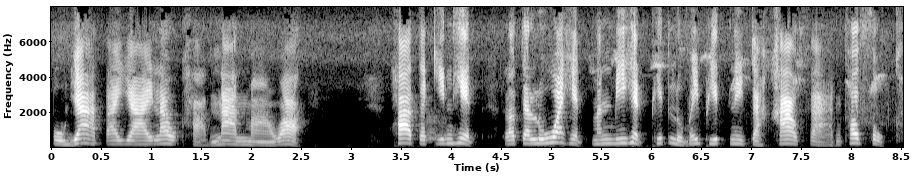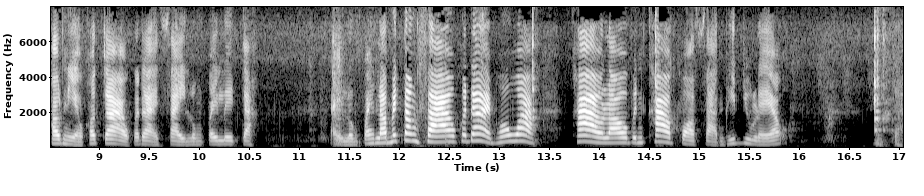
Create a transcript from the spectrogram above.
ปู่ย่าตายายเล่าขานนานมาว่า ถ้าจะกินเห็ด เราจะรู้ว่าเห็ดมันมีเห็ดพิษหรือไม่พิษนี่จ้ะข้าวสารข้าวสุกข้าวเหนียวข้าวเจ้าก็ได้ใส่ลงไปเลยจ้ะใส่ลงไปเราไม่ต้องซาวก็ได้ เพราะว่าข้าวเราเป็นข้าวปลอดสารพิษอยู่แล้วนี่จ้ะ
